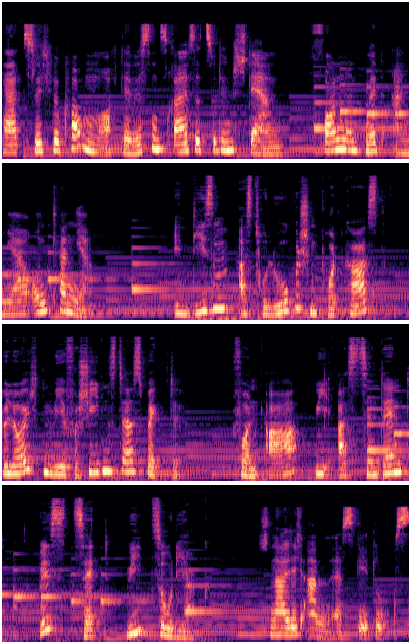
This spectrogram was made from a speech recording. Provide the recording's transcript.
Herzlich willkommen auf der Wissensreise zu den Sternen von und mit Anja und Tanja. In diesem astrologischen Podcast beleuchten wir verschiedenste Aspekte, von A wie Aszendent bis Z wie Zodiac. Schnall dich an, es geht los.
